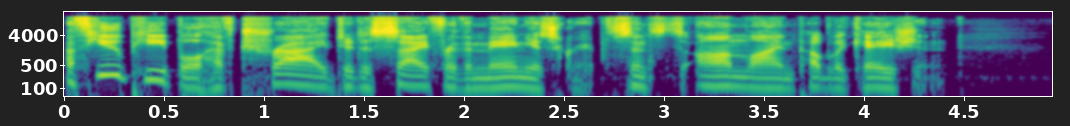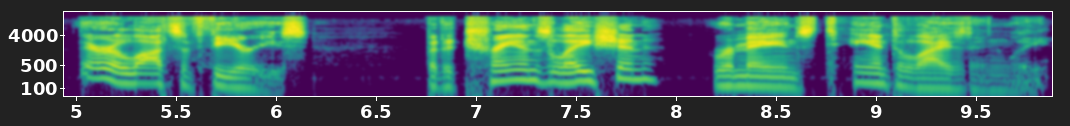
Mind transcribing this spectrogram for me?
A few people have tried to decipher the manuscript since its online publication. There are lots of theories, but a translation remains tantalizingly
